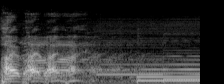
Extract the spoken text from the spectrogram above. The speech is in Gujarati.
ભાઈ ભાઈ ભાઈ ભાઈ.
